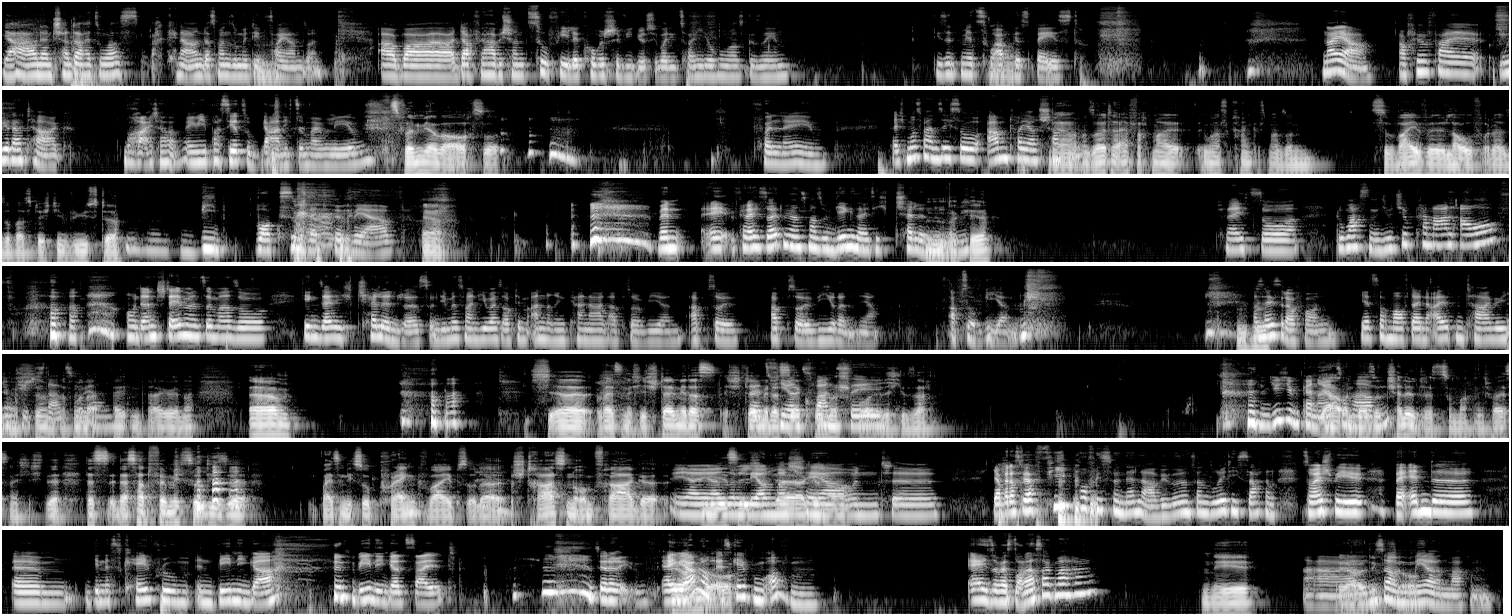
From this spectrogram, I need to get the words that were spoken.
Ja, und dann stand da halt sowas, ach, keine Ahnung, dass man so mit denen mhm. feiern soll. Aber dafür habe ich schon zu viele komische Videos über die Zeugen Jehovas gesehen. Die sind mir zu ja. abgespaced. naja, auf jeden Fall weirder Tag. Boah, Alter, irgendwie passiert so gar nichts in meinem Leben. Das ist bei mir aber auch so. Voll lame. Vielleicht muss man sich so Abenteuer schaffen. Ja, man sollte einfach mal irgendwas Krankes, mal so ein Survival-Lauf oder sowas durch die Wüste. Beatbox-Wettbewerb. ja. Wenn, ey, vielleicht sollten wir uns mal so gegenseitig challengen. Hm, okay. Vielleicht so, du machst einen YouTube-Kanal auf und dann stellen wir uns immer so gegenseitig Challenges und die müssen wir jeweils auf dem anderen Kanal absolvieren. Absol absolvieren, ja. Absolvieren. Mhm. Was hältst du davon? Jetzt noch mal auf deine alten Tage YouTube-Star ja, zu werden. alten Tage, ne? Ähm, ich äh, weiß nicht, ich stelle mir das, ich stell mir das 24. sehr komisch vor, ehrlich gesagt. einen YouTube-Kanal ja, zu haben. Ja, und da so Challenges zu machen, ich weiß nicht. Ich, äh, das, das hat für mich so diese, weiß ich nicht, so Prank-Vibes oder Straßenumfrage. Ja, ja, so Leon Mascher ja, genau. und äh, ja, aber das wäre viel professioneller. Wir würden uns dann so richtig Sachen, zum Beispiel beende ähm, den Escape Room in weniger, in weniger Zeit. doch, ey, wir ja, haben doch Escape Room offen. Ey, sollen wir es Donnerstag machen? Nee. Ah, ja, müssen wir mehreren machen.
